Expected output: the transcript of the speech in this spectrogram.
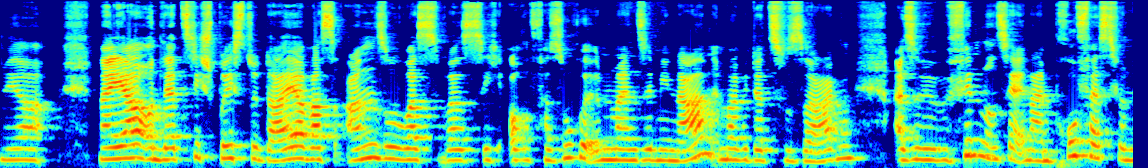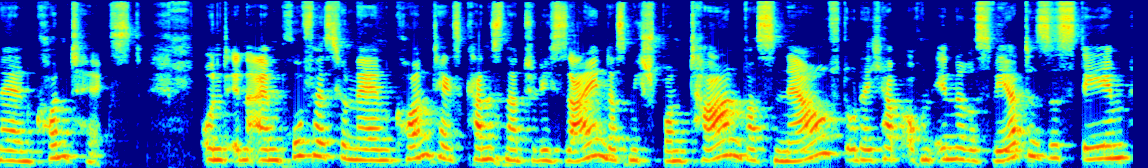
Ja, naja, und letztlich sprichst du da ja was an, so was, was ich auch versuche in meinen Seminaren immer wieder zu sagen. Also wir befinden uns ja in einem professionellen Kontext. Und in einem professionellen Kontext kann es natürlich sein, dass mich spontan was nervt oder ich habe auch ein inneres Wertesystem,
